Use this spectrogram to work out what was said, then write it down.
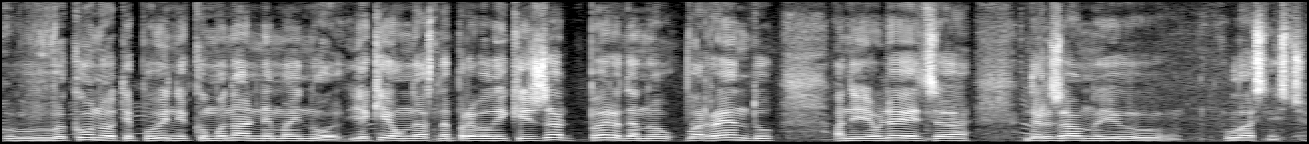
виконувати повинні комунальне майно, яке у нас на превеликий жаль передано в оренду, а не є державною власністю.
